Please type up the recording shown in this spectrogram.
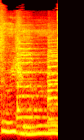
to you.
